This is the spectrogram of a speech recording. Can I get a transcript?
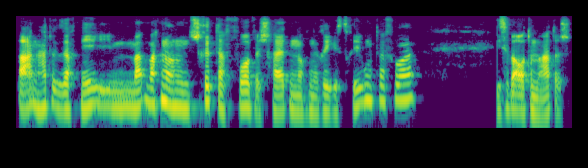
Bahn hatte gesagt, nee, machen noch einen Schritt davor, wir schalten noch eine Registrierung davor. Die ist aber automatisch.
